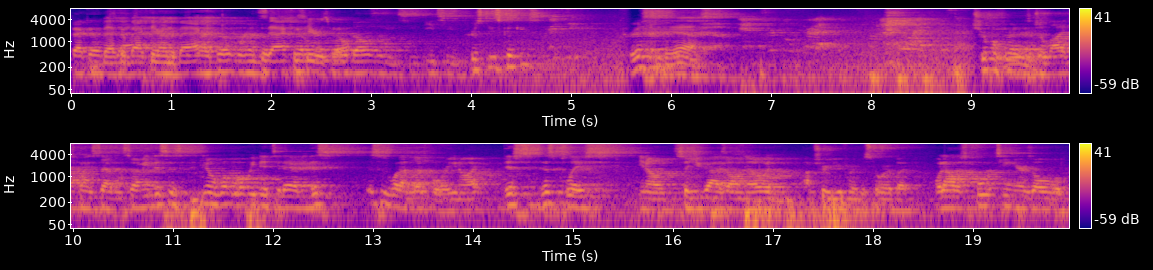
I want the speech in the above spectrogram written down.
Becca, Becca Zach. back there in the back. We're gonna we're gonna cook Zach is here as well. Kettlebells and some, eat some Christie's cookies. Christy Christie's. Yeah. and Triple Threat is coming out July 27th. Triple threat is July 27th. So I mean, this is you know what, what we did today. I mean, this this is what I live for. You know, I, this this place. You know, so you guys all know, and I'm sure you've heard the story. But when I was 14 years old,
